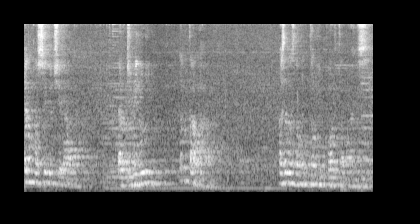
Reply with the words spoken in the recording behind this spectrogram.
Eu não consigo tirá-la. Ela diminui, ela não está lá. Mas elas não, não importam mais.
